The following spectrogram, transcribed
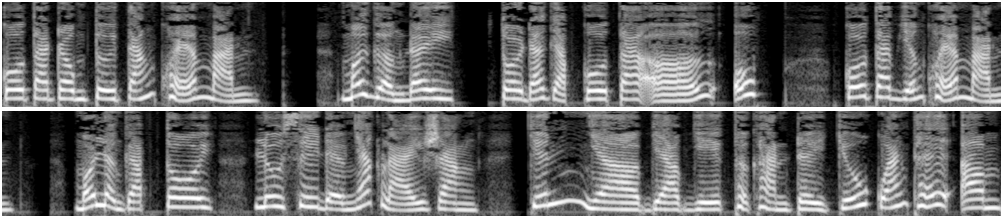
cô ta trông tươi tắn khỏe mạnh. Mới gần đây, tôi đã gặp cô ta ở Úc. Cô ta vẫn khỏe mạnh. Mỗi lần gặp tôi, Lucy đều nhắc lại rằng chính nhờ vào việc thực hành trì chú quán thế âm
